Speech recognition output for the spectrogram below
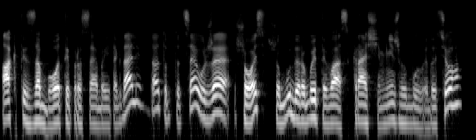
акти заботи про себе і так далі. Да, тобто, це вже щось, що буде робити вас кращим, ніж ви були до цього.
